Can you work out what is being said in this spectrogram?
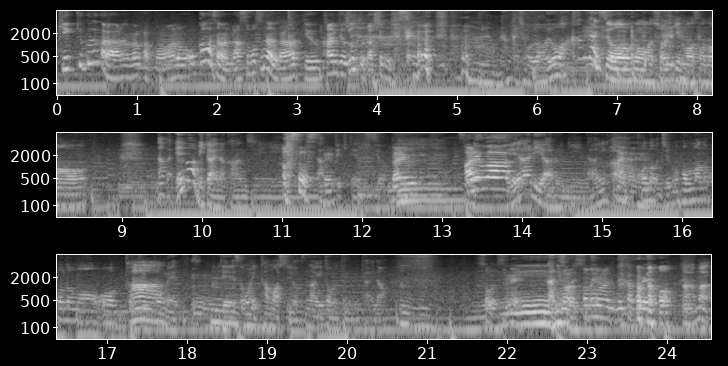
結局だからあのなんかこうあのお母さんラスボスなんかなっていう感じをずっと出してくるじゃないですか。あれもなんかちょよようわかんないですよ。僕 も正直もうそのなんかエヴァみたいな感じにあそうっすねなってきてるんですよ、だいぶねあれはエアリアルに何かこの自分ほんまの子供を閉じ込めうんて、うん。そこに魂をつなぎ止めてるみたいな、うんうんそうですね。何それ、まあその辺はネタバレ。あまあ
